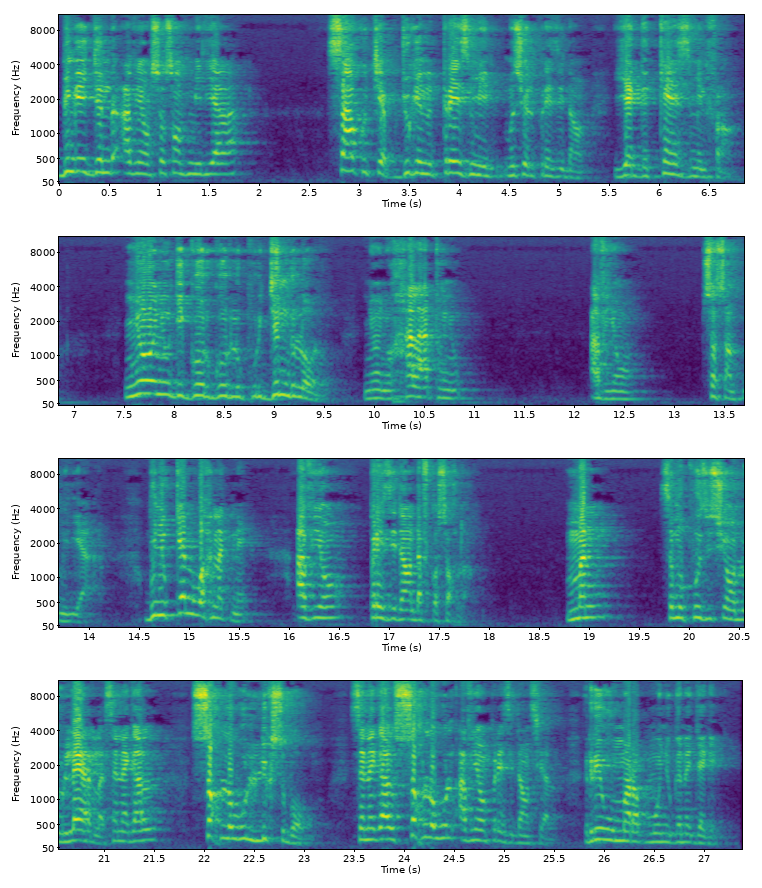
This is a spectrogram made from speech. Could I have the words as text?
Bi ngay avion 60 milliards saaku ceeb jóge na 13000 monsieur le président yegg 15000 francs. Ñooñu di góorgóorlu pour jënd loolu ñooñu avion 60 milliards. Bu ñu kenn wax ne avion président daf ko man sama position lu leer la. Sénégal soxlawul luxe boobu. Sénégal soxlawul avion présidentiel. Réewu Maroc moo ñu gën a jege.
